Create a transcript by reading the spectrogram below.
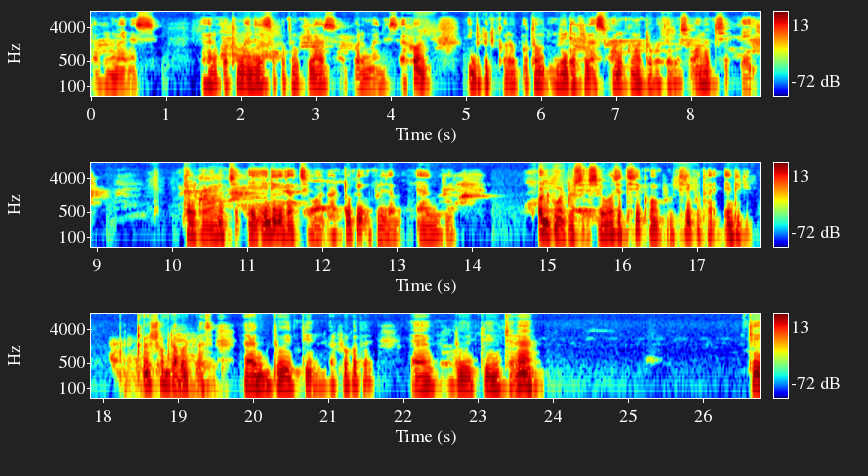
ডাবল মাইনাস এখানে প্রথম মাইনাস আছে, প্রথম প্লাস পরে মাইনাস এখন ইন্ডিকেট করো, প্রথম দুইটা প্লাস ওয়ান কমা টু কোথায় বসে? ওয়ান হচ্ছে এই খেয়াল করো ওয়ান হচ্ছে এই এদিকে যাচ্ছে ওয়ান আর টু কে উপরে যাবে। এক, দুই ওয়ান কমা টু শেষ। এবার হচ্ছে থ্রি কমা ফোর থ্রি কোথায়? এদিকে। সব ডাবল প্লাস এক, দুই, তিন, তারপর কোথায়? এক, দুই, তিন, চার হ্যাঁ? কি?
